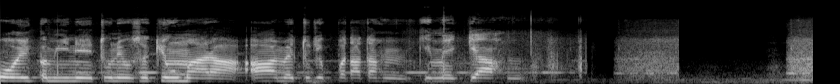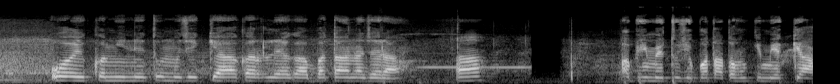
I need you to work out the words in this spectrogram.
ओए कमीने तूने उसे क्यों मारा? आ मैं तुझे बताता हूँ कि मैं क्या हूँ। ओए कमीने तू मुझे क्या कर लेगा बताना जरा। हाँ अभी मैं तुझे बताता हूँ कि मैं क्या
